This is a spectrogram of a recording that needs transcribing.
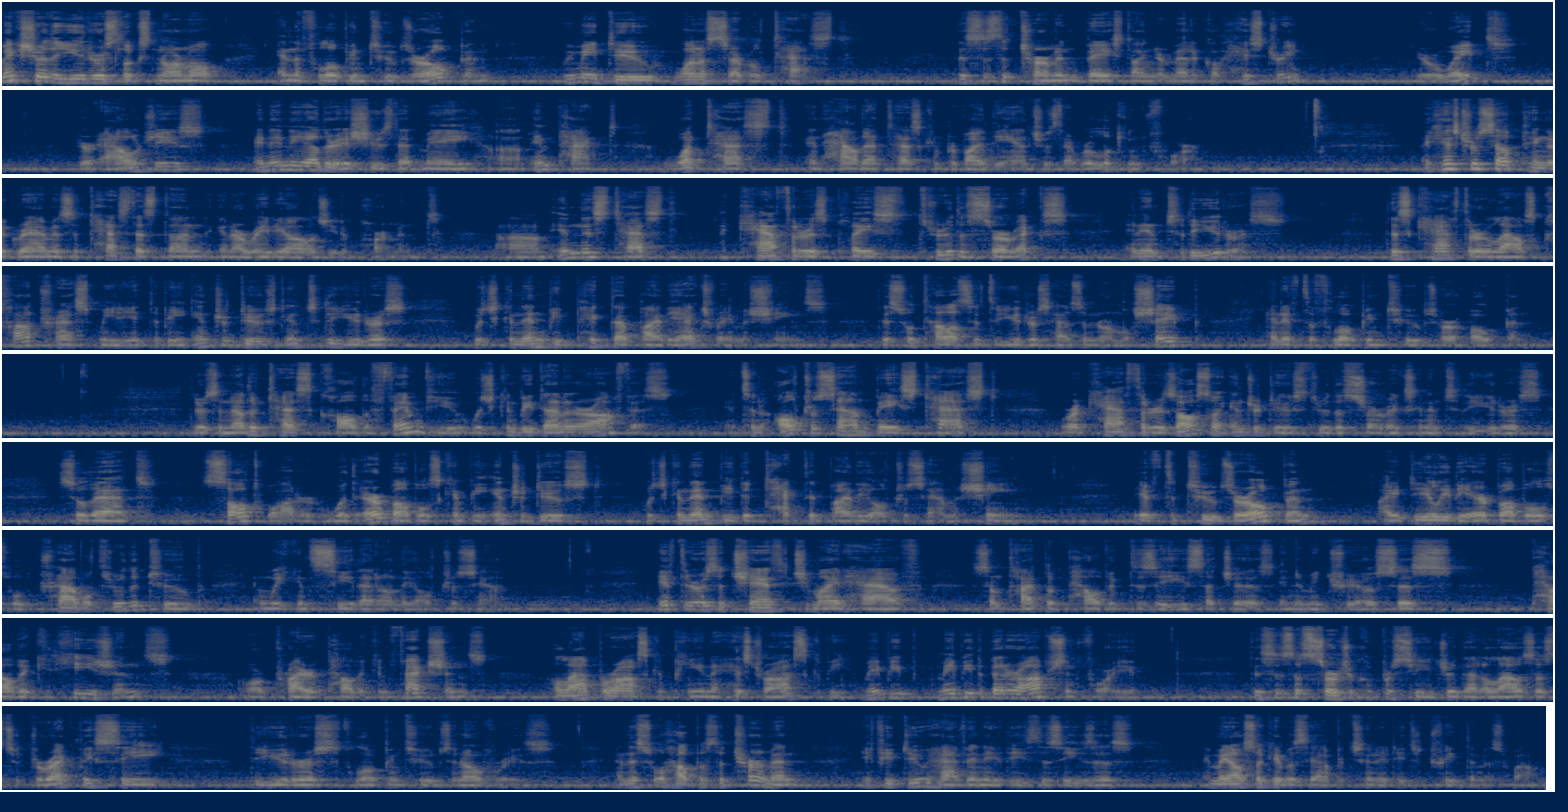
Make sure the uterus looks normal and the fallopian tubes are open, we may do one of several tests. This is determined based on your medical history, your weight, your allergies, and any other issues that may uh, impact what test and how that test can provide the answers that we're looking for. A hysterosalpingogram is a test that's done in our radiology department. Um, in this test, a catheter is placed through the cervix and into the uterus. This catheter allows contrast media to be introduced into the uterus, which can then be picked up by the x ray machines. This will tell us if the uterus has a normal shape and if the fallopian tubes are open. There's another test called the FemVue, which can be done in our office. It's an ultrasound based test where a catheter is also introduced through the cervix and into the uterus so that salt water with air bubbles can be introduced, which can then be detected by the ultrasound machine. If the tubes are open, ideally the air bubbles will travel through the tube and we can see that on the ultrasound. If there is a chance that you might have some type of pelvic disease such as endometriosis, pelvic adhesions, or prior pelvic infections, a laparoscopy and a hysteroscopy may be, may be the better option for you. This is a surgical procedure that allows us to directly see the uterus, fallopian tubes, and ovaries. And this will help us determine if you do have any of these diseases it may also give us the opportunity to treat them as well.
